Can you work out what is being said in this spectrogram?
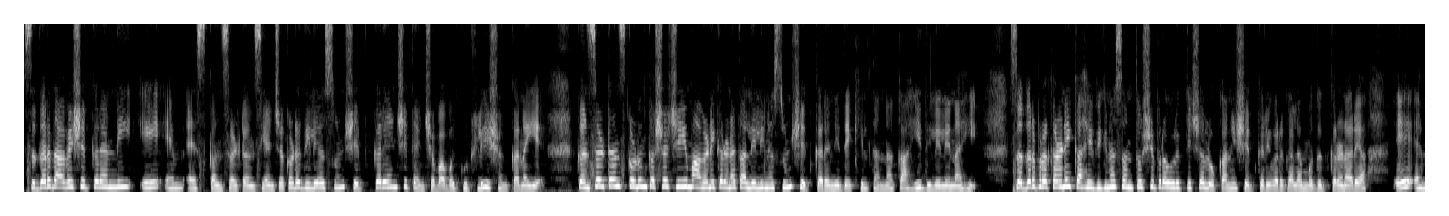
सदर दावे शेतकऱ्यांनी ए एम एस कन्सल्टन्स यांच्याकडे दिले असून शेतकऱ्यांची त्यांच्याबाबत कुठलीही शंका नाहीये. कन्सल्टन्सकडून कशाचीही मागणी करण्यात आलेली नसून शेतकऱ्यांनी देखील त्यांना काही दिलेले नाही. सदर प्रकरणी काही विघ्न विघ्नसंतोषी प्रवृत्तीच्या लोकांनी शेतकरी वर्गाला मदत करणाऱ्या ए एम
